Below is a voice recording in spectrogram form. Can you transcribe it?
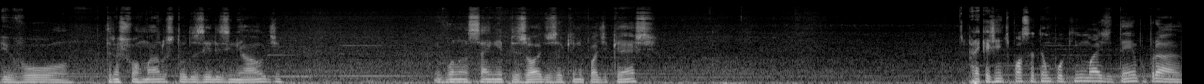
e vou transformá-los todos eles em áudio e vou lançar em episódios aqui no podcast para que a gente possa ter um pouquinho mais de tempo para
